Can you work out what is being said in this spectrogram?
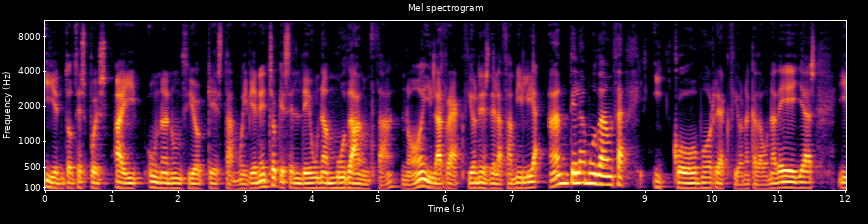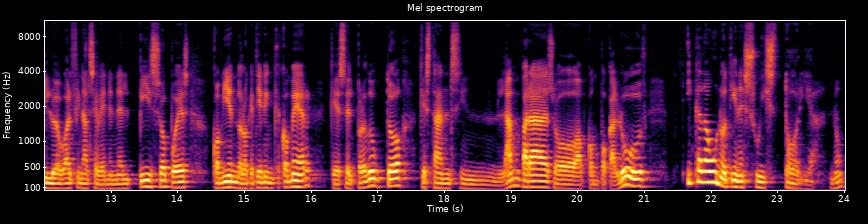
Y entonces pues hay un anuncio que está muy bien hecho, que es el de una mudanza, ¿no? Y las reacciones de la familia ante la mudanza y cómo reacciona cada una de ellas. Y luego al final se ven en el piso pues comiendo lo que tienen que comer, que es el producto, que están sin lámparas o con poca luz. Y cada uno tiene su historia, ¿no?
